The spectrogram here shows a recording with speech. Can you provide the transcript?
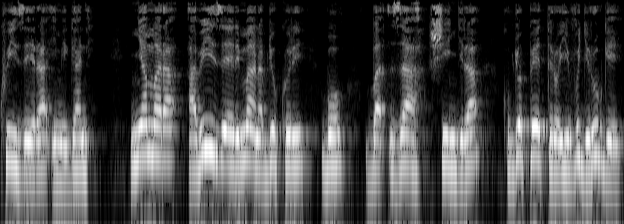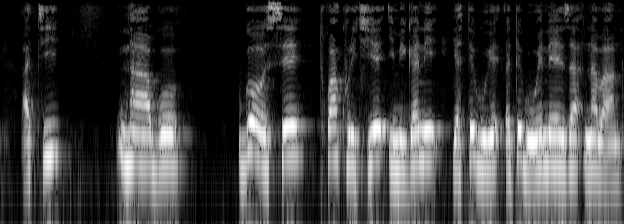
kwizera imigani. Nyamara abizera imana by'ukuri bo bazashingira ku byo petero yivugira ubwe ati ntabwo rwose twakurikiye imigani yateguwe neza n'abantu.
